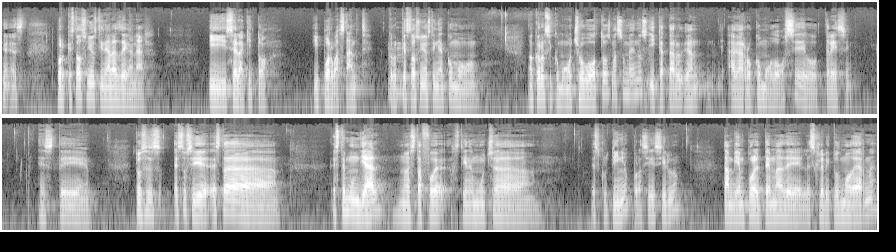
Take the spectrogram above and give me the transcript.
porque Estados Unidos tenía las de ganar y se la quitó, y por bastante. Creo que Estados Unidos tenía como, no creo si como 8 votos más o menos, y Qatar agarró como 12 o 13. Este, entonces, esto sí, esta, este mundial no está fue, tiene mucha escrutinio, por así decirlo. También por el tema de la esclavitud moderna.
